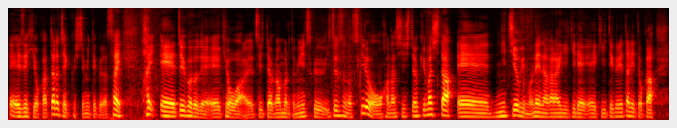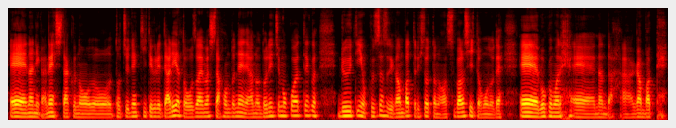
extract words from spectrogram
えー、ぜひよかったらチェックしてみてください。はい、えー、ということで、えー、今日は、えー、Twitter 頑張ると身につく5つのスキルをお話ししておきました。えー、日曜日もね、ながら聞きで、えー、聞いてくれたりとか、えー、何かね、支度の途中で、聞いてくれてありがとうございました。本当ね、あの、土日ももこうやってルーティンを崩さずに頑張ってる人ってのは素晴らしいと思うので、えー、僕もね、えー、なんだ、頑張って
